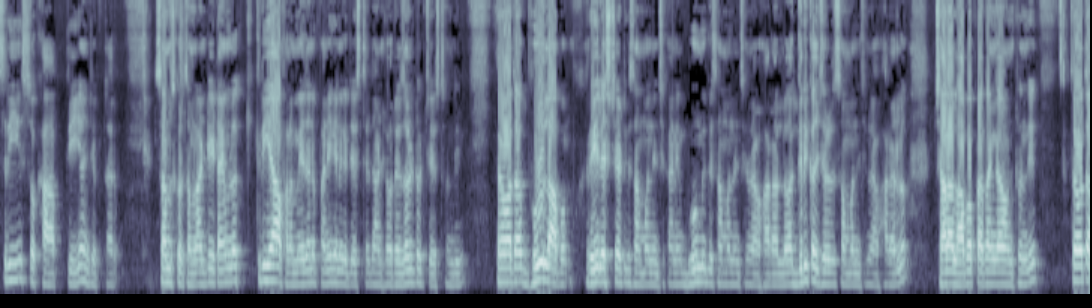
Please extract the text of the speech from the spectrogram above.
శ్రీ సుఖాప్తి అని చెప్తారు. సంస్కృతంలో అంటే ఈ టైంలో క్రియాఫలం ఏదైనా పని కనుక చేస్తే దాంట్లో రిజల్ట్ వచ్చేస్తుంది. తర్వాత భూలాభం రియల్ ఎస్టేట్కి సంబంధించి కానీ భూమికి సంబంధించిన వ్యవహారాల్లో అగ్రికల్చర్కి సంబంధించిన వ్యవహారాల్లో చాలా లాభప్రదంగా ఉంటుంది. తర్వాత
